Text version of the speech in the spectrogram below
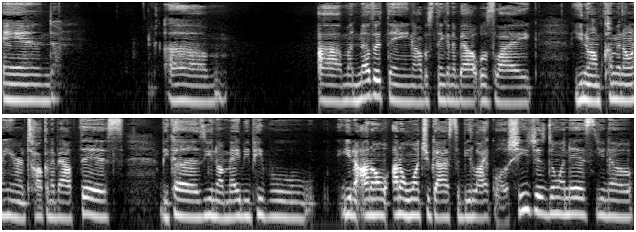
And um, um, another thing I was thinking about was like, you know, I'm coming on here and talking about this because, you know, maybe people, you know, I don't I don't want you guys to be like, well, she's just doing this, you know.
